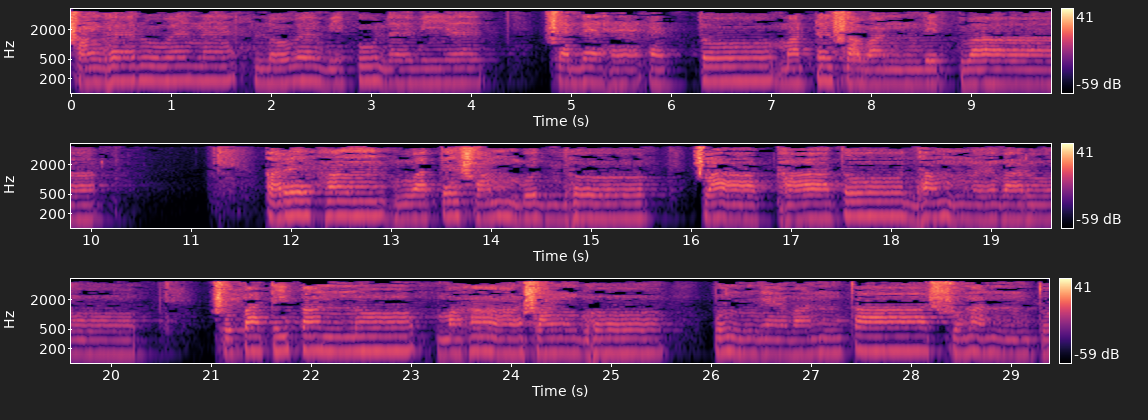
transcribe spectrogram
සංඝරුවන ලොව විපුල විය. සැදැහ ඇත්තෝ මට සවන් දෙත්වා. අරහං වත සම්බුද්ධෝ ස්වාඛාතෝ ධම්මවරෝ. සුපටිපන්නෝ මහා සංඝෝ පුඤ්ඤවන්තා සුනන්තු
